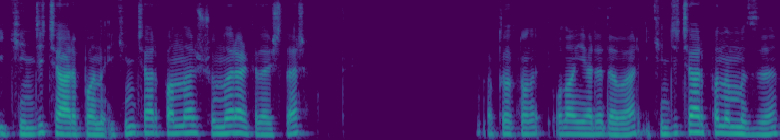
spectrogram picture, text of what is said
ikinci çarpanı ikinci çarpanlar şunlar arkadaşlar nokta nokta olan yerde de var. İkinci çarpanımızı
